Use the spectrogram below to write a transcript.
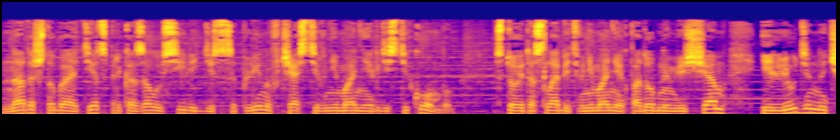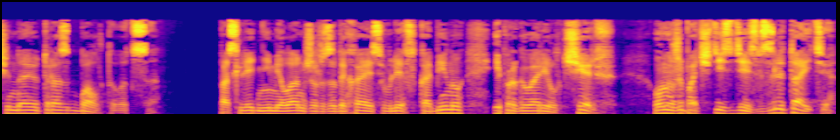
Надо, чтобы отец приказал усилить дисциплину в части внимания к десятикомбам. Стоит ослабить внимание к подобным вещам, и люди начинают разбалтываться. Последний меланжер, задыхаясь, влез в кабину и проговорил «Червь! Он уже почти здесь! Взлетайте!»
